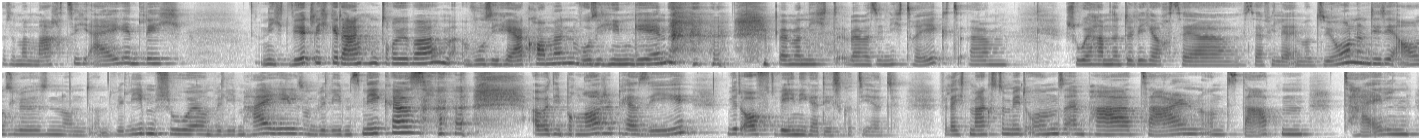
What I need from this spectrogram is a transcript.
Also man macht sich eigentlich nicht wirklich Gedanken darüber, wo sie herkommen, wo sie hingehen, wenn, man nicht, wenn man sie nicht trägt. Ähm, Schuhe haben natürlich auch sehr, sehr viele Emotionen, die sie auslösen und, und wir lieben Schuhe und wir lieben High Heels und wir lieben Sneakers. Aber die Branche per se wird oft weniger diskutiert. Vielleicht magst du mit uns ein paar Zahlen und Daten teilen,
